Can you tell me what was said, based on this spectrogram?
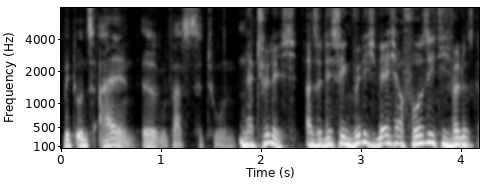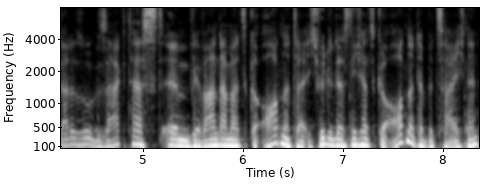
mit uns allen irgendwas zu tun. Natürlich. Also deswegen würde ich, wäre ich auch vorsichtig, weil du es gerade so gesagt hast, ähm, wir waren damals geordneter. Ich würde das nicht als geordneter bezeichnen.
